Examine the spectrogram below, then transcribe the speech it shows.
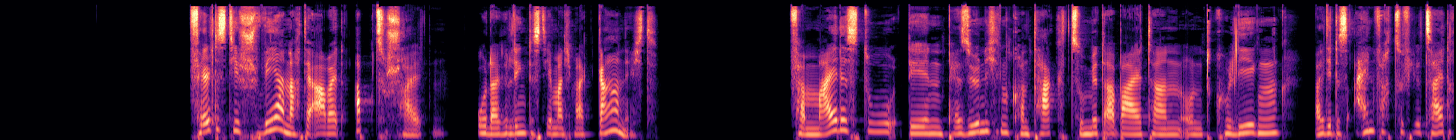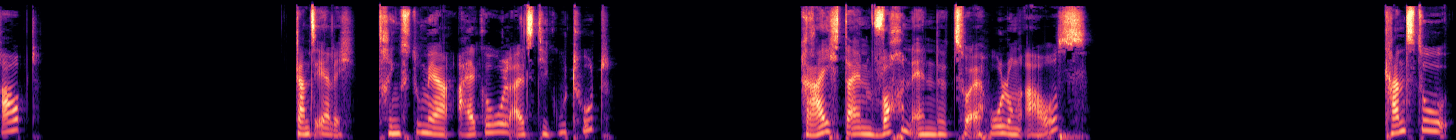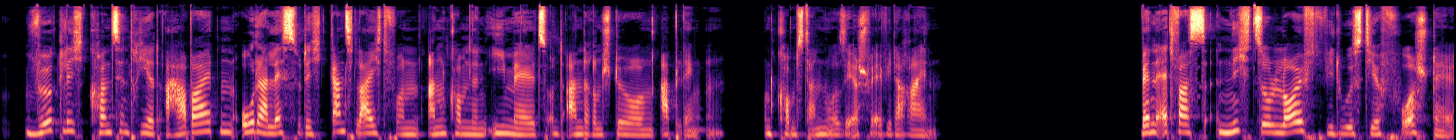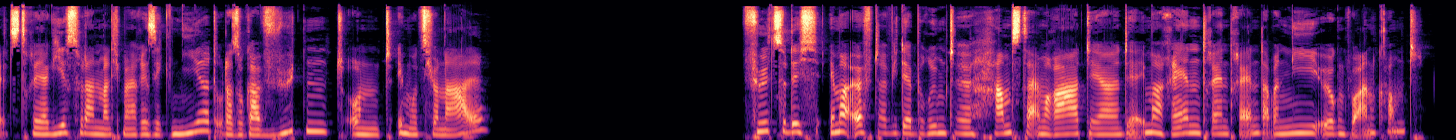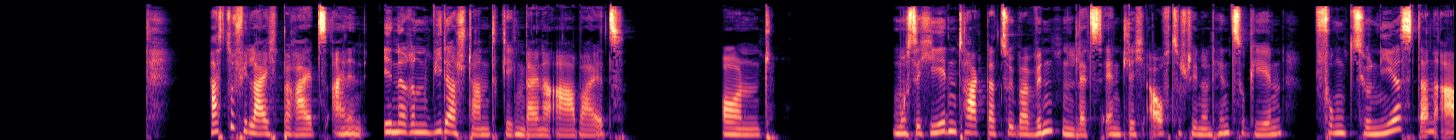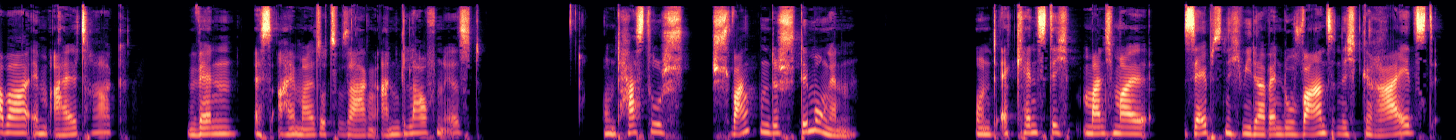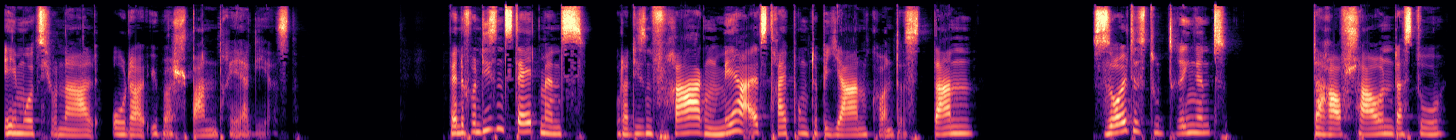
Fällt es dir schwer, nach der Arbeit abzuschalten oder gelingt es dir manchmal gar nicht? Vermeidest du den persönlichen Kontakt zu Mitarbeitern und Kollegen, weil dir das einfach zu viel Zeit raubt? Ganz ehrlich, trinkst du mehr Alkohol, als dir gut tut? Reicht dein Wochenende zur Erholung aus? Kannst du wirklich konzentriert arbeiten oder lässt du dich ganz leicht von ankommenden E-Mails und anderen Störungen ablenken und kommst dann nur sehr schwer wieder rein? Wenn etwas nicht so läuft, wie du es dir vorstellst, reagierst du dann manchmal resigniert oder sogar wütend und emotional? Fühlst du dich immer öfter wie der berühmte Hamster im Rad, der, der immer rennt, rennt, rennt, aber nie irgendwo ankommt? Hast du vielleicht bereits einen inneren Widerstand gegen deine Arbeit und musst dich jeden Tag dazu überwinden, letztendlich aufzustehen und hinzugehen, funktionierst dann aber im Alltag, wenn es einmal sozusagen angelaufen ist? Und hast du schwankende Stimmungen und erkennst dich manchmal selbst nicht wieder, wenn du wahnsinnig gereizt, emotional oder überspannt reagierst. Wenn du von diesen Statements oder diesen Fragen mehr als drei Punkte bejahen konntest, dann solltest du dringend darauf schauen, dass du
